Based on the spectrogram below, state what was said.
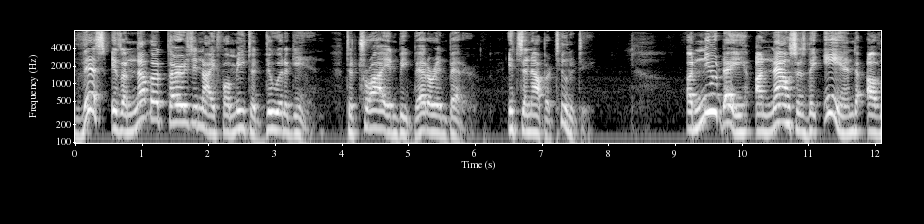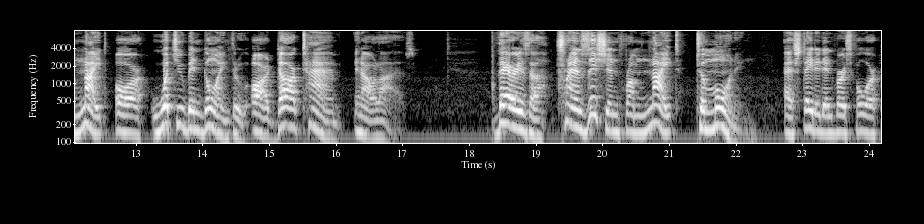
This is another Thursday night for me to do it again to try and be better and better. It's an opportunity. A new day announces the end of night or what you've been going through or dark time in our lives. There is a transition from night to morning, as stated in verse 4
